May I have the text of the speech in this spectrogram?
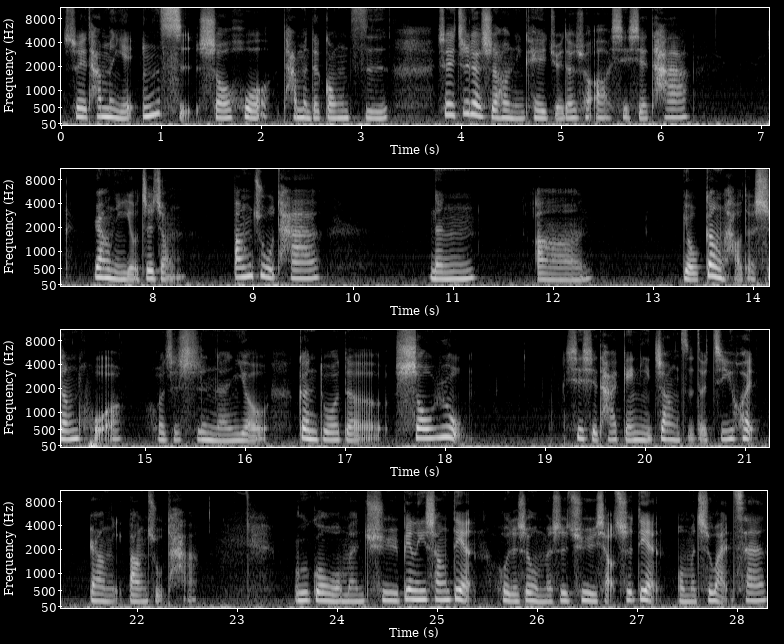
所以他们也因此收获他们的工资。所以这个时候，你可以觉得说：“哦，谢谢他，让你有这种帮助他。”能，啊，有更好的生活，或者是能有更多的收入。谢谢他给你这样子的机会，让你帮助他。如果我们去便利商店，或者是我们是去小吃店，我们吃晚餐，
